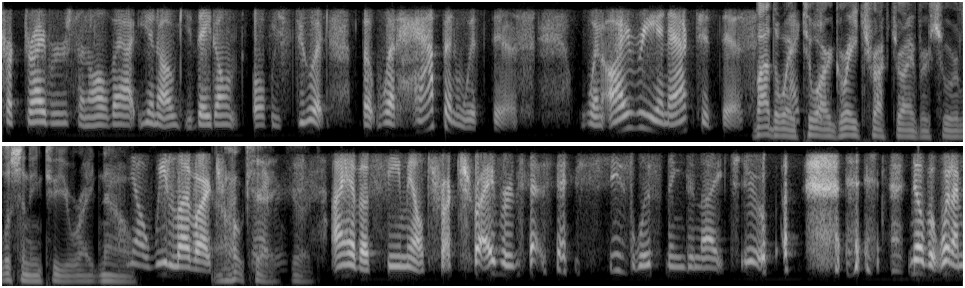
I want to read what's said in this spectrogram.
truck drivers and all that. You know, they don't always do it. But what happened with this when I reenacted this. By the way, I to our great truck drivers who are listening to you right now. Know, we love our truck okay, drivers. Okay, good. I have a female truck driver that she's listening tonight too. no, but what I'm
